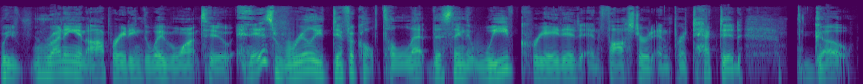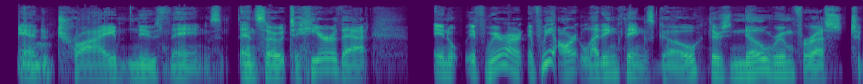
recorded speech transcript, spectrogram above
We've running and operating the way we want to. And it is really difficult to let this thing that we've created and fostered and protected go and mm-hmm. try new things. And so to hear that in if we aren't if we aren't letting things go, there's no room for us to,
